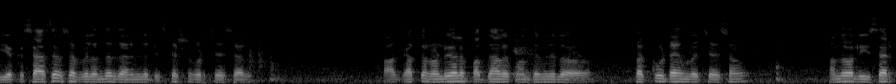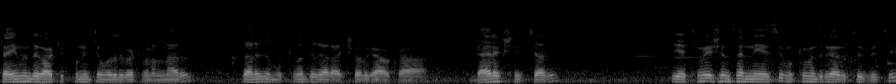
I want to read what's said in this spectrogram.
ఈ యొక్క శాసనసభ్యులందరూ దాని మీద డిస్కషన్ కూడా చేశారు. ఆ గత రెండు వేల పద్నాలుగు పంతొమ్మిదిలో తక్కువ టైంలో చేసాం అందువల్ల ఈసారి టైం ఉంది కాబట్టి ఇప్పటి నుంచి మొదలు పెట్టమని అన్నారు. దాని మీద ముఖ్యమంత్రి గారు యాక్చువల్గా ఒక డైరెక్షన్ ఇచ్చారు. ఈ ఎస్టిమేషన్స్ అన్నీ వేసి ముఖ్యమంత్రి గారు చూపించి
